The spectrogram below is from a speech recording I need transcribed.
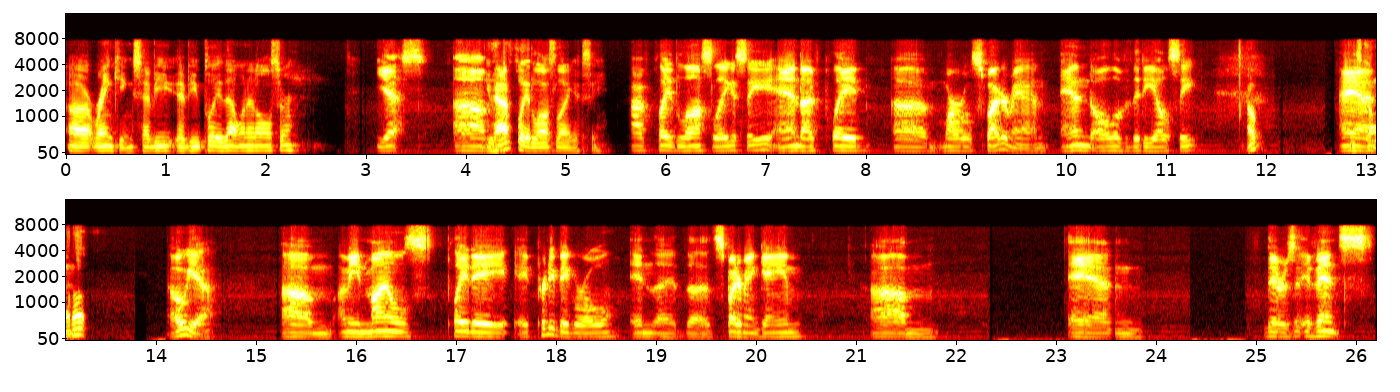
uh, rankings. Have you have you played that one at all, sir? Yes. Um, you have played Lost Legacy. I've played Lost Legacy, and I've played uh, Marvel Spider-Man and all of the DLC. Oh, and. Oh yeah. Um, I mean, Miles played a, a pretty big role in the the Spider-Man game. Um, and there's events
